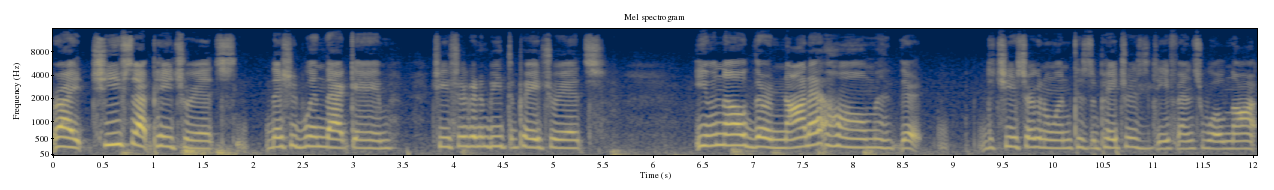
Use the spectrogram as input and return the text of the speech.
Right, Chiefs at Patriots. They should win that game. Chiefs are going to beat the Patriots. Even though they're not at home, the Chiefs are going to win because the Patriots defense will not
